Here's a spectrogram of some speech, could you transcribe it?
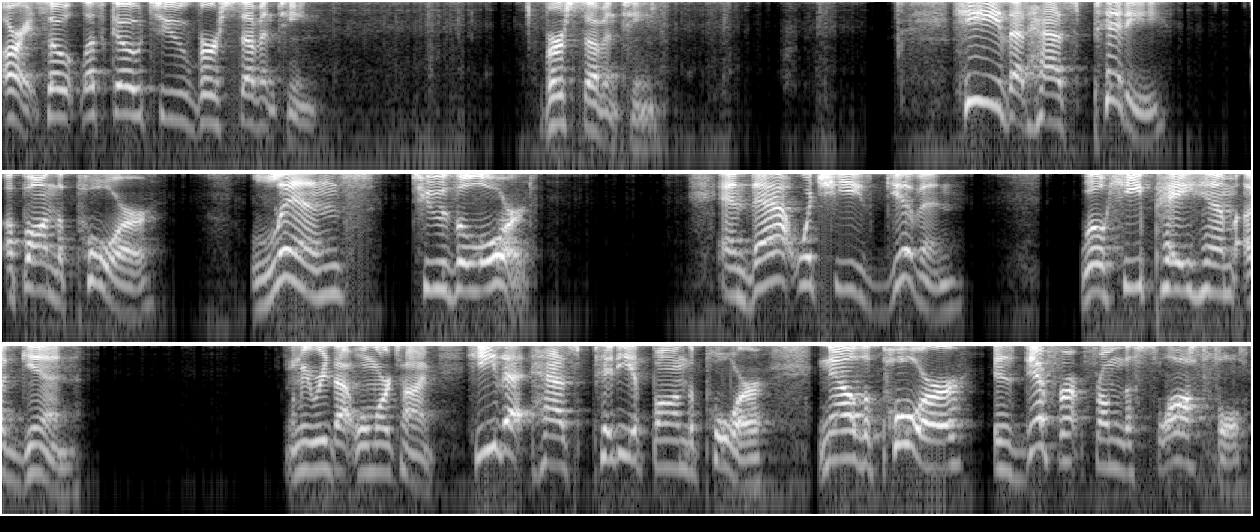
All right, so let's go to verse 17. Verse 17. He that has pity upon the poor lends to the Lord, and that which he's given will he pay him again? Let me read that one more time. He that has pity upon the poor. Now, the poor is different from the slothful.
